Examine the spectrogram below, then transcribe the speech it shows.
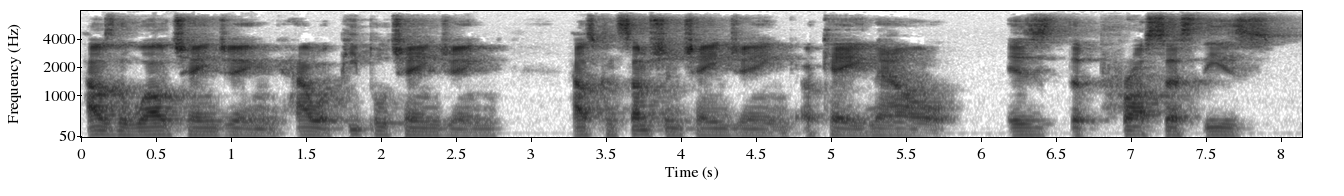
how's the world changing? How are people changing? How's consumption changing? Okay, now is the process these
